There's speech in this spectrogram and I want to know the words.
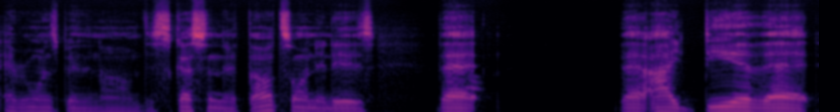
everyone's been um discussing their thoughts on it is that that idea that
